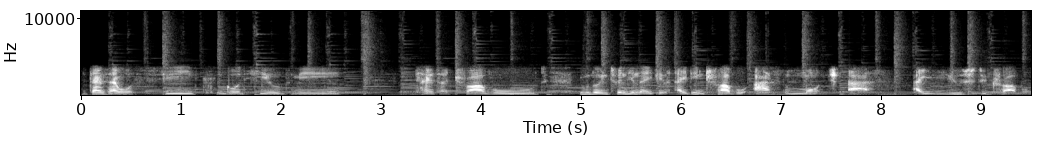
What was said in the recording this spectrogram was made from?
The times I was sick, God healed me. The times I traveled, even though in 2019 I didn't travel as much as I used to travel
